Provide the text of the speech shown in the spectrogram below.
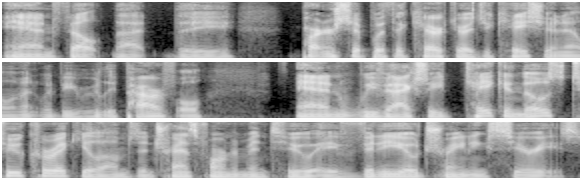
and felt that the partnership with the character education element would be really powerful. And we've actually taken those two curriculums and transformed them into a video training series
